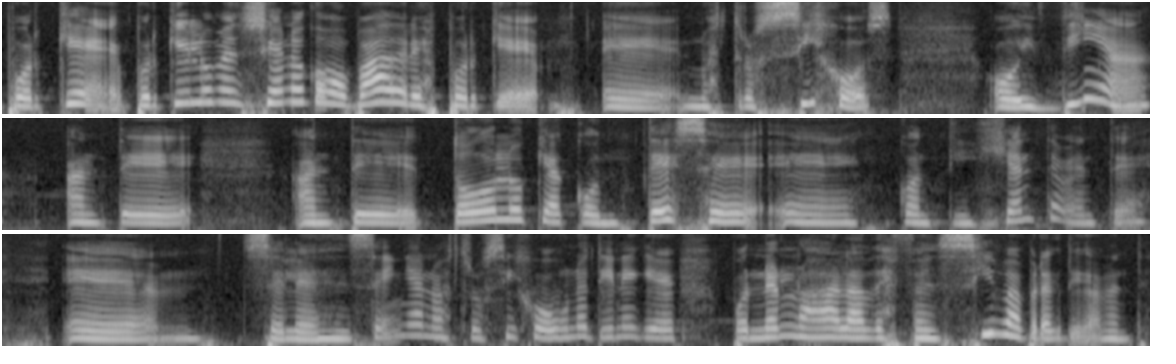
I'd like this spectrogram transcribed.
¿Por qué? ¿Por qué lo menciono como padres? Porque eh, nuestros hijos hoy día, ante, ante todo lo que acontece eh, contingentemente, eh, se les enseña a nuestros hijos, uno tiene que ponerlos a la defensiva prácticamente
